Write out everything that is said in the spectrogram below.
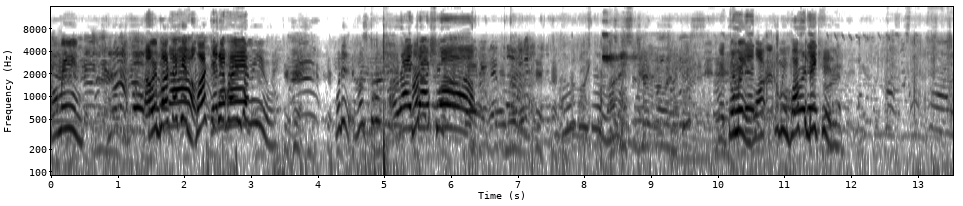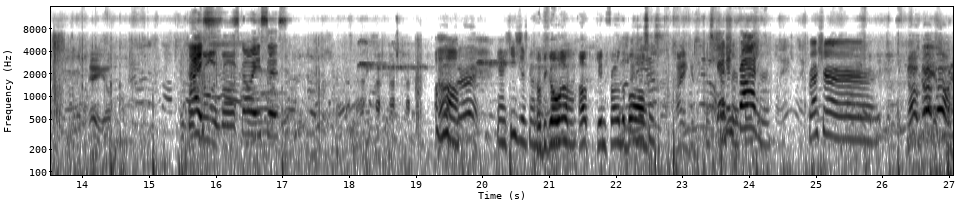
Come in. Wait, block that kid. Block the Get kid him right in front of you. What is, what's going on? All right, Joshua. Come in, block, come in, block the big kid. Nice. Let's go, Aces. Oh, yeah, he's just gonna. Hope you go up, up, get in front of the ball. Just- just Get in front. Pressure. Pressure. Go, go, go.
